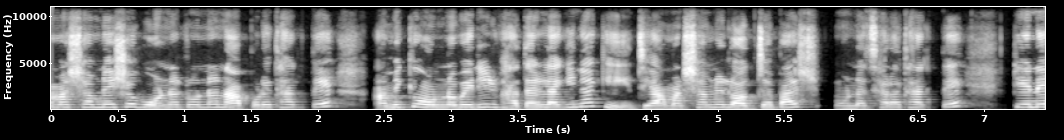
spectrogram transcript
আমার সামনে এসব ওড়না টোড়না না পড়ে থাকতে? আমি কি অন্য বেডির ভাতার লাগি নাকি? যে আমার সামনে লজ্জা পাস, ওড়না ছাড়া থাকতে? টেনে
